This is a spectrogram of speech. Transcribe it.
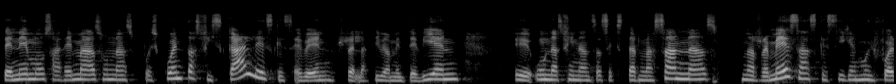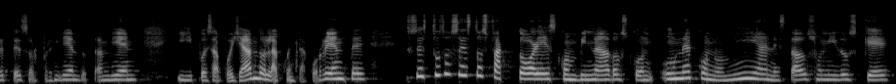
Tenemos además unas pues, cuentas fiscales que se ven relativamente bien, eh, unas finanzas externas sanas, unas remesas que siguen muy fuertes, sorprendiendo también y pues apoyando la cuenta corriente. Entonces, todos estos factores combinados con una economía en Estados Unidos que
